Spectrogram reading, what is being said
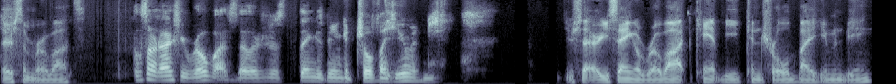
There's some robots. Those aren't actually robots, though. They're just things being controlled by humans. You're sa- are you saying a robot can't be controlled by a human being?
